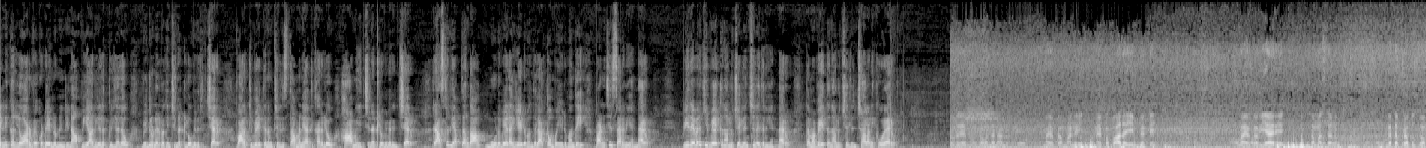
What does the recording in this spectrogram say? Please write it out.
ఎన్నికల్లో అరవై ఒకటేళ్ళు నిండిన వీఆర్ఏల పిల్లలు విధులు నిర్వహించినట్లు వివరించారు. వారికి వేతనం చెల్లిస్తామని అధికారులు హామీ ఇచ్చినట్లు వివరించారు. రాష్ట్ర వ్యాప్తంగా మూడు వేల ఏడు వందల తొంభై ఏడు మంది పనిచేశారని అన్నారు. వీరెవరికి వేతనాలు చెల్లించలేదని అన్నారు. తమ వేతనాలు చెల్లించాలని కోరారు. హృదయపూర్వక వందనాలు. మా యొక్క మనవి మా యొక్క బాధ ఏమిటంటే మా యొక్క విఆర్ఏ సంస్థను గత ప్రభుత్వం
